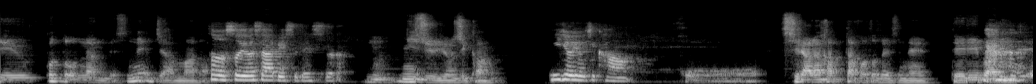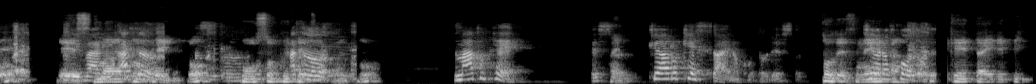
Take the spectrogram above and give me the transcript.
っていうことなんですね。じゃあ、まだ。そうそういうサービスです。うん、24時間。24時間。ほう。知らなかったことですね。デリバリーと、デえスマリバリーートペイと高速鉄道と、スマートペイです。はい QR 決済のことです。そうですね。QR コードあ携帯でピッっ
